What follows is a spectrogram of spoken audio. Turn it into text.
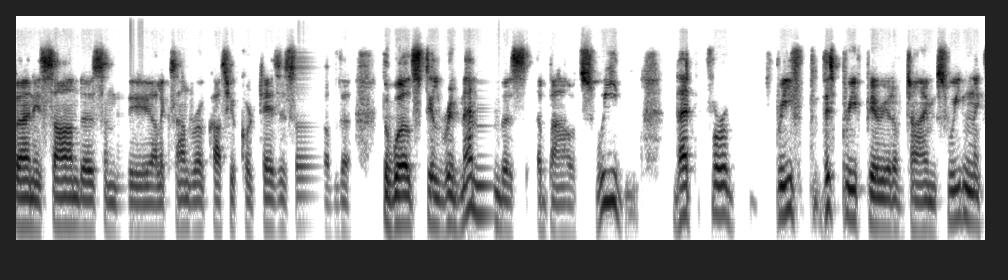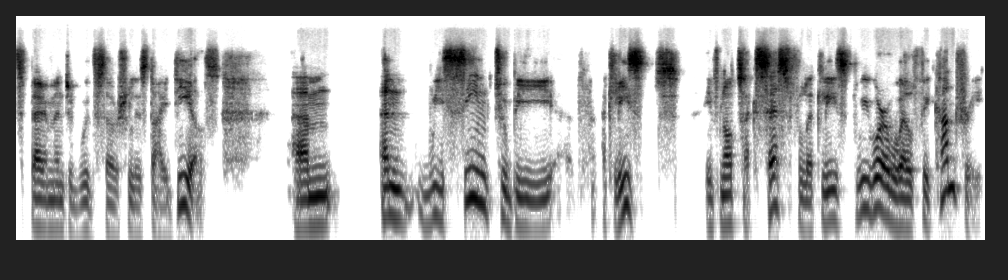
Bernie Sanders and the Alexandra Ocasio Cortezes of the, the world still remembers about Sweden. That for a brief, this brief period of time, Sweden experimented with socialist ideals. Um, and we seem to be, at least if not successful, at least we were a wealthy country.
